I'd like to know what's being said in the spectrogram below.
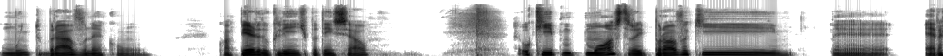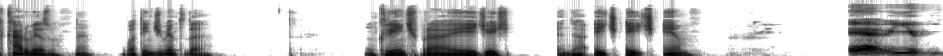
muito bravo, né, com, com a perda do cliente potencial. O que mostra e prova que é, era caro mesmo, né? O atendimento da um cliente para da HHM. É, e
